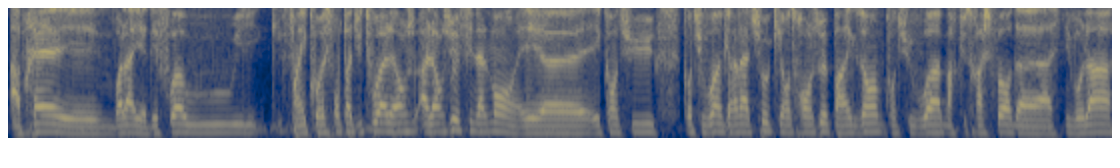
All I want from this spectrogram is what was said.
Après, et voilà, il y a des fois où, il, enfin, il correspond pas du tout à leur à leur jeu finalement. Et, euh, et quand tu quand tu vois un Garnacho qui entre en jeu, par exemple, quand tu vois Marcus Rashford à, à ce niveau-là,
